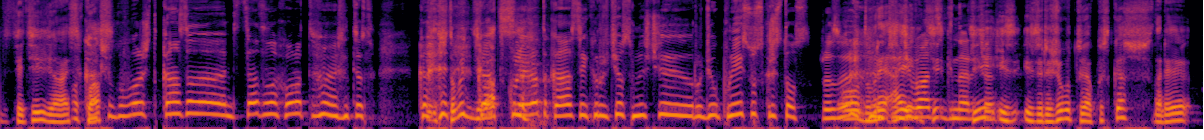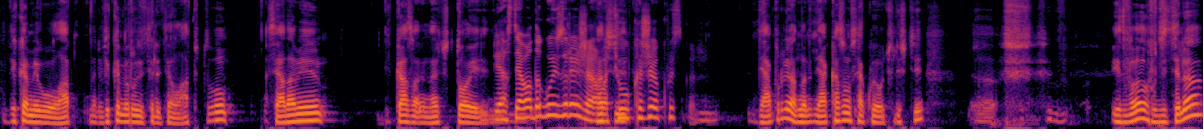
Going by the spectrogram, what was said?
10-11 А как клас. ще говориш така за децата на хората? Как, Що бе, диваци всеки родител си мисли, че е родил поне Исус Христос. Разбира? О, добре, ай, диваци ти, ги ти наричаш. из, изрежи го, това, ако искаш, нали, викаме го лап, нали, викаме родителите лапито, сядаме и казваме, значи той... И аз трябва да го изрежа, ама Значи- ти го кажи, ако искаш. Няма проблем, нали, няма казвам всяко е училище. Идва родителя,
